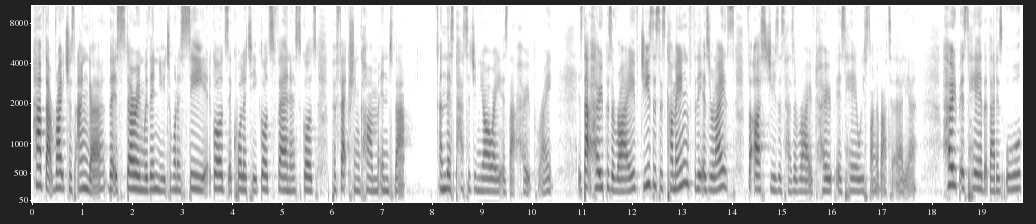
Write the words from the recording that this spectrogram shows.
have that righteous anger that is stirring within you to want to see God's equality, God's fairness, God's perfection come into that. And this passage in Yahweh is that hope, right? Is that hope has arrived. Jesus is coming for the Israelites. For us, Jesus has arrived. Hope is here. We sung about it earlier. Hope is here that that is all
